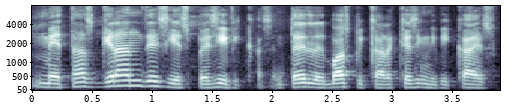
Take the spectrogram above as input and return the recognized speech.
metas grandes y específicas. Entonces les voy a explicar qué significa eso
